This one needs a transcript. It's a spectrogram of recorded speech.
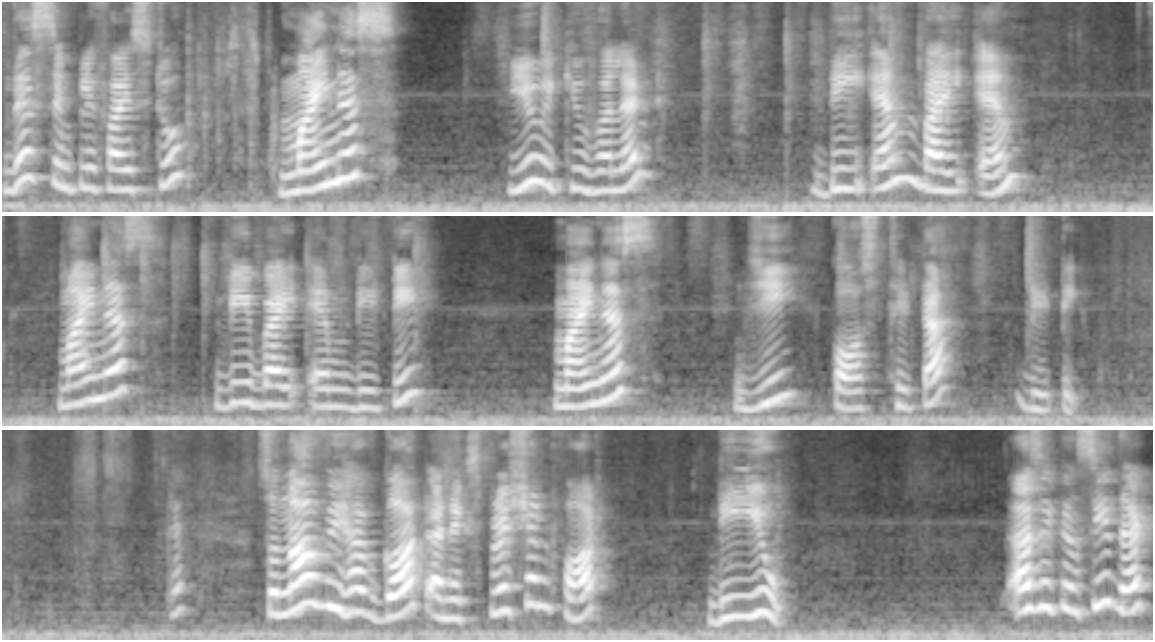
This simplifies to minus u equivalent dm by m minus d by m dt minus g cos theta dt. Okay. So, now we have got an expression for du. As you can see that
